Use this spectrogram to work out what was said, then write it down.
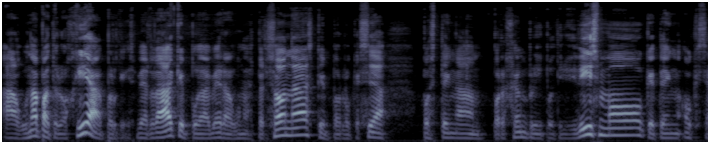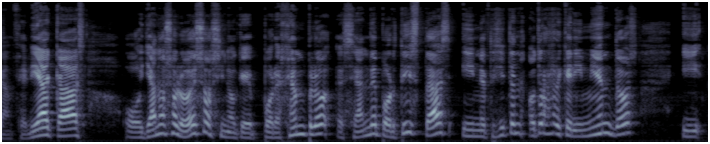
alguna patología. Porque es verdad que puede haber algunas personas que, por lo que sea, pues tengan, por ejemplo, hipotiroidismo, que tengan, o que sean celíacas, o ya no solo eso, sino que, por ejemplo, sean deportistas y necesiten otros requerimientos y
